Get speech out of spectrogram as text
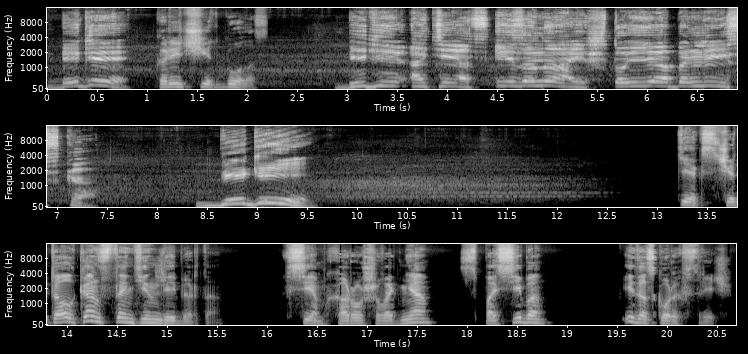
Беги! Кричит голос. Беги, отец, и знай, что я близко! Беги! Текст читал Константин Либерта. Всем хорошего дня, спасибо и до скорых встреч.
